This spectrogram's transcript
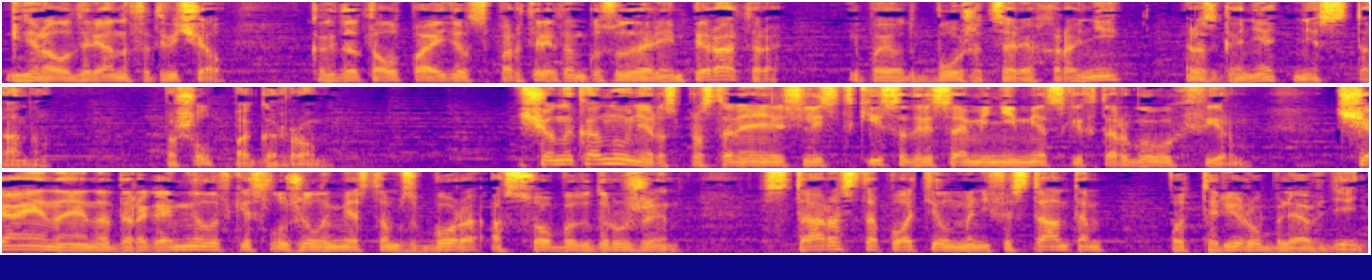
Генерал Адрианов отвечал, «Когда толпа идет с портретом государя-императора и поет «Боже, царя храни», разгонять не стану» пошел погром. Еще накануне распространялись листки с адресами немецких торговых фирм. Чайная на Дорогомиловке служила местом сбора особых дружин. Староста платил манифестантам по 3 рубля в день.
